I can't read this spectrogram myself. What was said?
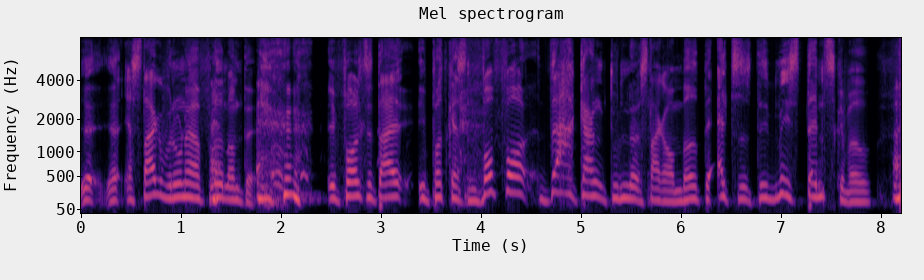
Jeg, jeg, jeg snakker med nogen her forleden om det. I forhold til dig i podcasten. Hvorfor hver gang, du snakker om mad, det er altid det mest danske mad?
